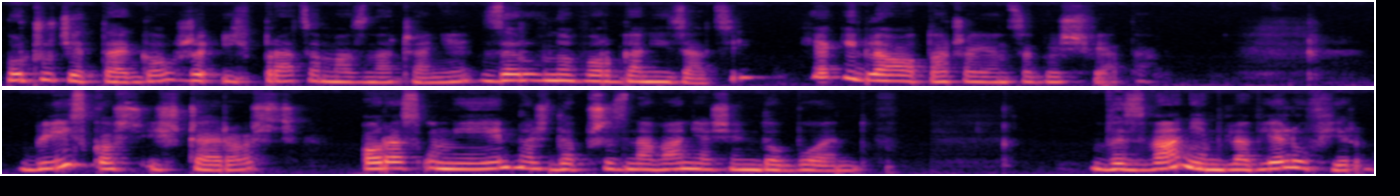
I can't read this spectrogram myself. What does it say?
Poczucie tego, że ich praca ma znaczenie zarówno w organizacji, jak i dla otaczającego świata. Bliskość i szczerość oraz umiejętność do przyznawania się do błędów. Wyzwaniem dla wielu firm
